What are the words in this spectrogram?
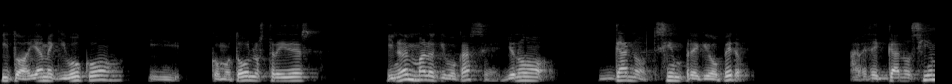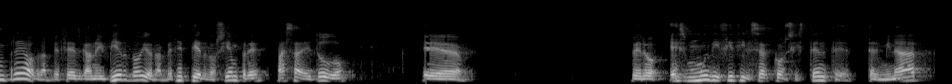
y todavía me equivoco y como todos los traders, y no es malo equivocarse, yo no gano siempre que opero. A veces gano siempre, otras veces gano y pierdo, y otras veces pierdo siempre, pasa de todo. Eh, pero es muy difícil ser consistente, terminar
